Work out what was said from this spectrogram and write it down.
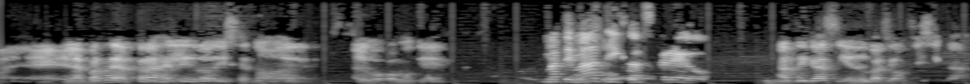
eh, en la parte de atrás del libro dice, ¿no? Eh, algo como que... Matemáticas, creo. Matemáticas y educación física.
